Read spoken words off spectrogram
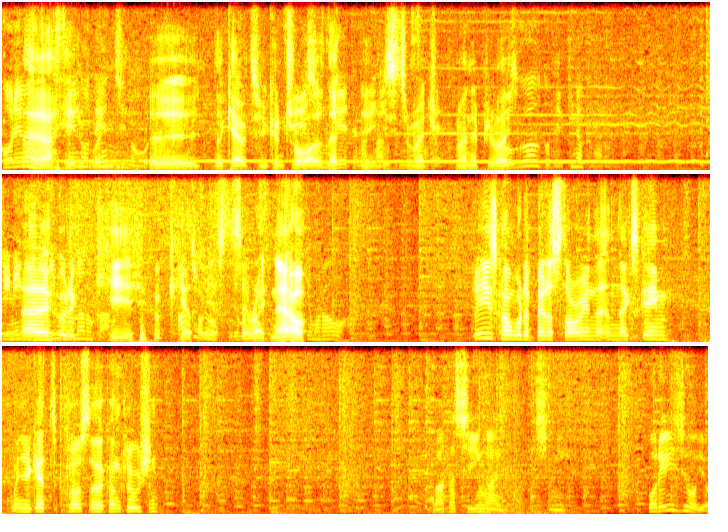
Uh, は I 特 hate 製 it のデ when ンジの俺だ uh, the character you control is that easy to ma- ロ manipulate. グアウトできなくなる君が Uh, 何 who, 者 the, なのか he, who cares what he 白状 has す to る say まで right 説 now? 明してもらおう Please come with a better story in the in the next game when you get close to the conclusion. 私以外の私にこれ以上余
